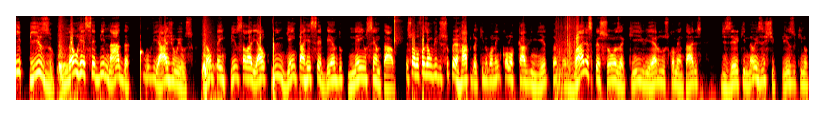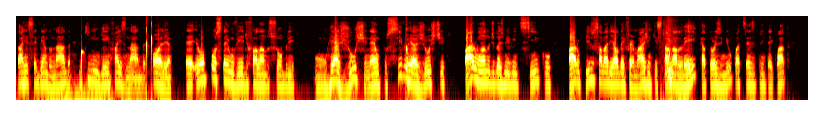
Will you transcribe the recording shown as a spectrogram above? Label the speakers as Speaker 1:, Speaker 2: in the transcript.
Speaker 1: Que piso? Não recebi nada. Não viaja, Wilson. Não tem piso salarial, ninguém está recebendo nem um centavo. Pessoal, vou fazer um vídeo super rápido aqui, não vou nem colocar a vinheta. Várias pessoas aqui vieram nos comentários dizer que não existe piso, que não está recebendo nada e que ninguém faz nada. Olha, é, eu postei um vídeo falando sobre um reajuste, né, um possível reajuste para o ano de 2025 para o piso salarial da enfermagem que está na lei 14.434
